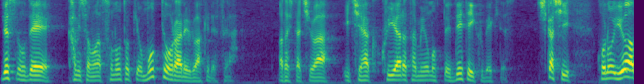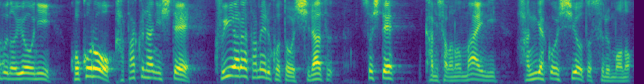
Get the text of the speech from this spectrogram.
ですので神様はその時を持っておられるわけですが私たちはいち早く悔い改めを持って出ていくべきです。しかしこのヨアブのように心をかたくなにして悔い改めることを知らずそして神様の前に反逆をしようとする者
